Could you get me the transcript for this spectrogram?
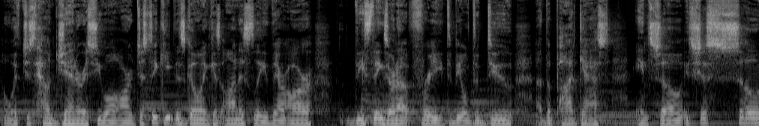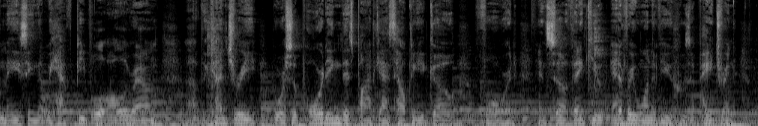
with just how generous you all are just to keep this going because honestly, there are these things are not free to be able to do uh, the podcast and so it's just so amazing that we have people all around uh, the country who are supporting this podcast, helping it go forward. And so thank you, every one of you who's a patron.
